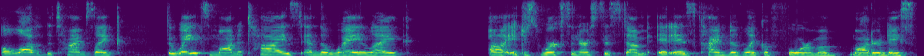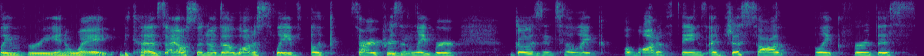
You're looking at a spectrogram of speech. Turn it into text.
a lot of the times like the way it's monetized and the way like uh, it just works in our system, it is kind of like a form of modern day slavery in a way. Because I also know that a lot of slave, like, sorry, prison labor goes into like a lot of things. I just saw like for this,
